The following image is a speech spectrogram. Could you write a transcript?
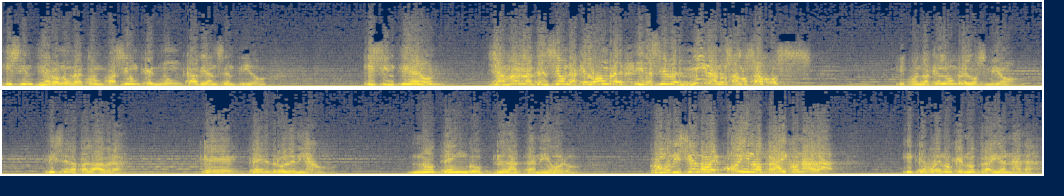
y sintieron una compasión que nunca habían sentido. Y sintieron llamar la atención de aquel hombre y decirle, míranos a los ojos. Y cuando aquel hombre los miró, dice la palabra que Pedro le dijo, no tengo plata ni oro. Como diciéndole, hoy no traigo nada. Y qué bueno que no traía nada.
